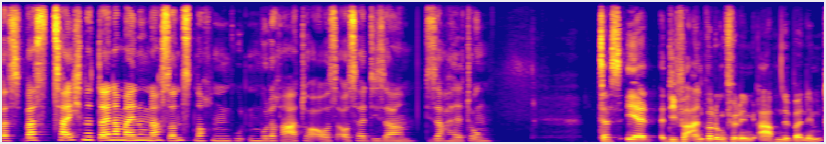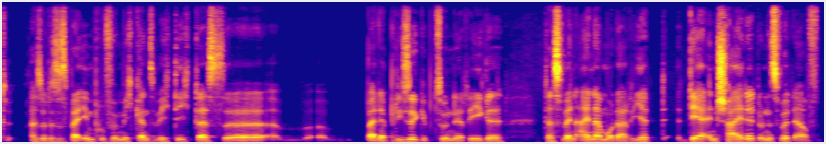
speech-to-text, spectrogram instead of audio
Was, was zeichnet deiner Meinung nach sonst noch einen guten Moderator aus, außer dieser, dieser Haltung? Dass er die Verantwortung für den Abend übernimmt. Also das ist bei Impro für mich ganz wichtig, dass äh, bei der Brise gibt es so eine Regel, dass wenn einer moderiert, der entscheidet und es wird auf,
